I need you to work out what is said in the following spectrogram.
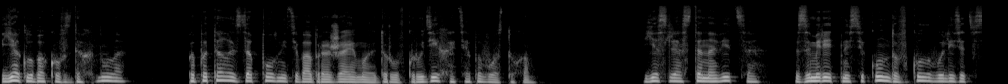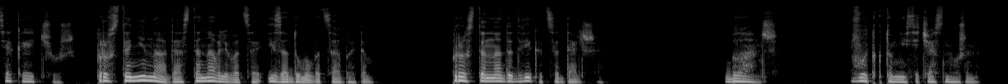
Я глубоко вздохнула, попыталась заполнить воображаемую дыру в груди хотя бы воздухом. Если остановиться, Замереть на секунду в голову лезет всякая чушь. Просто не надо останавливаться и задумываться об этом. Просто надо двигаться дальше. Бланш. Вот кто мне сейчас нужен.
